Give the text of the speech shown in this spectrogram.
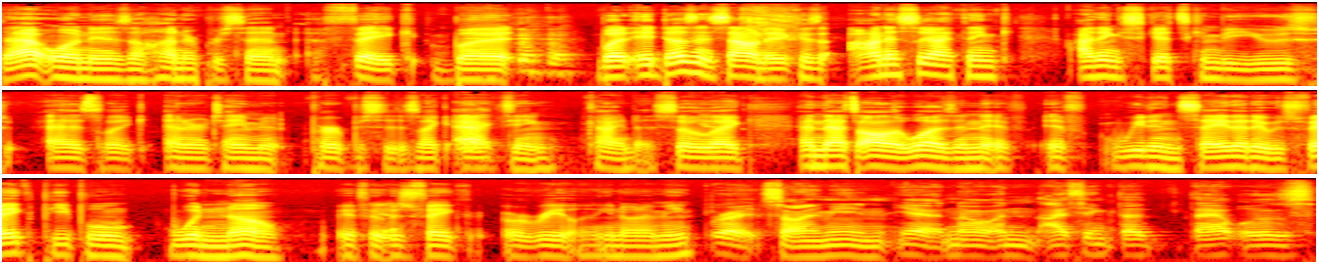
that one is hundred percent fake, but but it doesn't sound it because honestly, I think I think skits can be used as like entertainment purposes, like Right. acting, kind of. So Yeah. like, and that's all it was. And if if we didn't say that it was fake, people wouldn't know if it Yeah. was fake or real. You know what I mean? Right. So I mean, yeah, no, and I think that that was,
